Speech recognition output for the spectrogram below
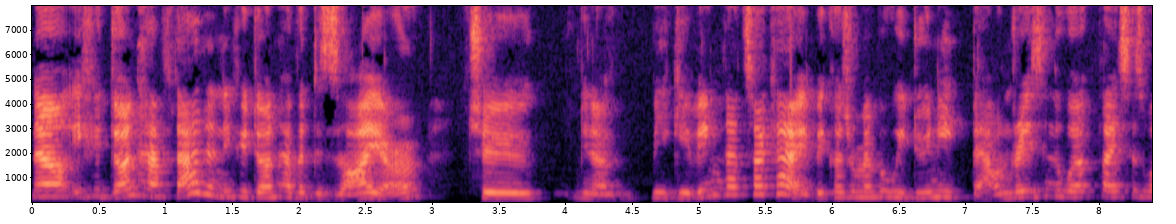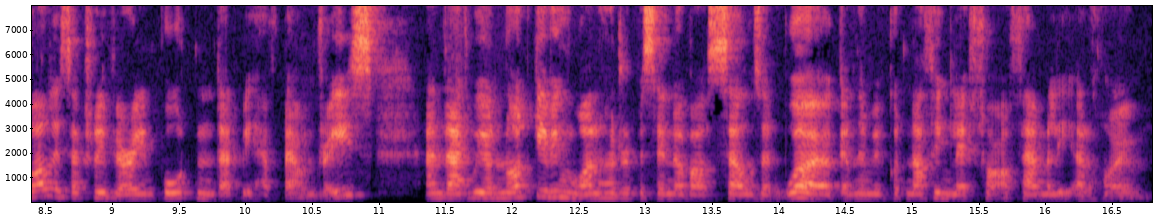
Now, if you don't have that, and if you don't have a desire to you know be giving that's okay because remember we do need boundaries in the workplace as well it's actually very important that we have boundaries and that we are not giving 100% of ourselves at work and then we've got nothing left for our family at home.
